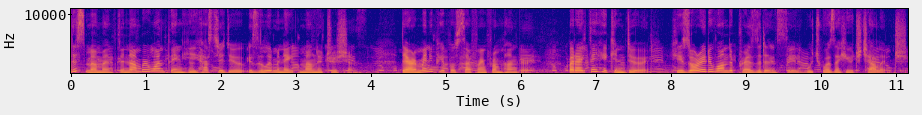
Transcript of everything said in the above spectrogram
this moment, the number one thing he has to do is eliminate malnutrition. There are many people suffering from hunger, but I think he can do it. He's already won the presidency, which was a huge challenge.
